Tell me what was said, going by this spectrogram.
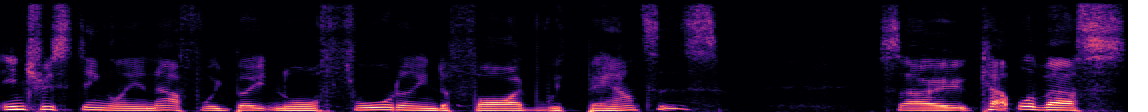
interestingly enough, we beat North fourteen to five with bounces. So a couple of us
